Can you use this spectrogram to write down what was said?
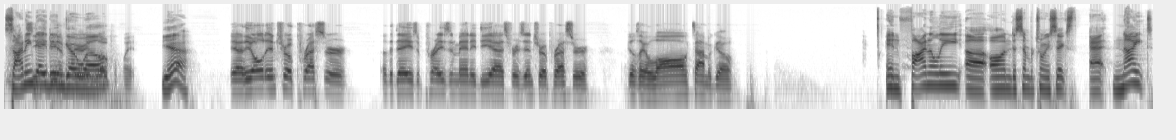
Signing day to be a didn't go very well. low point. Yeah. Yeah, the old intro presser of the days of praising Manny Diaz for his intro presser feels like a long time ago. And finally, uh, on December 26th at night,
